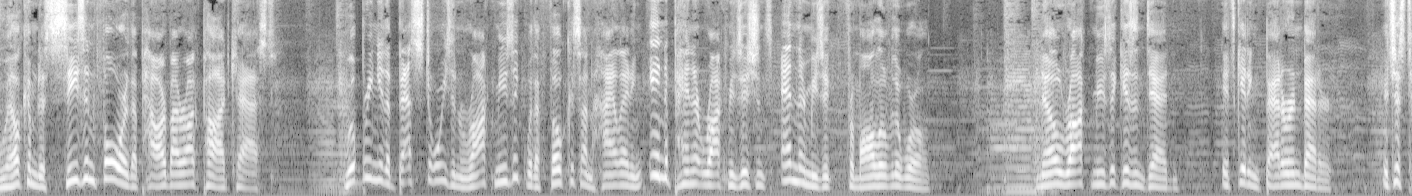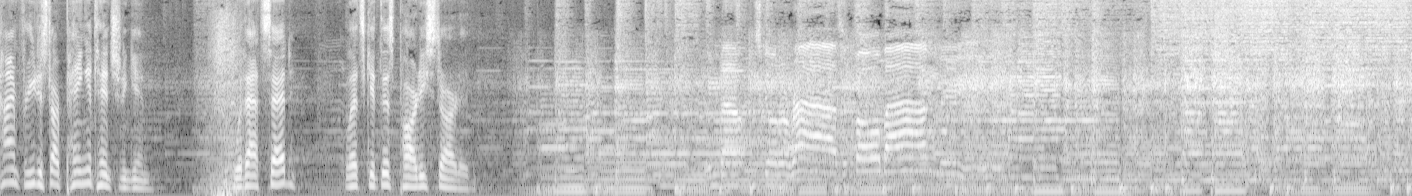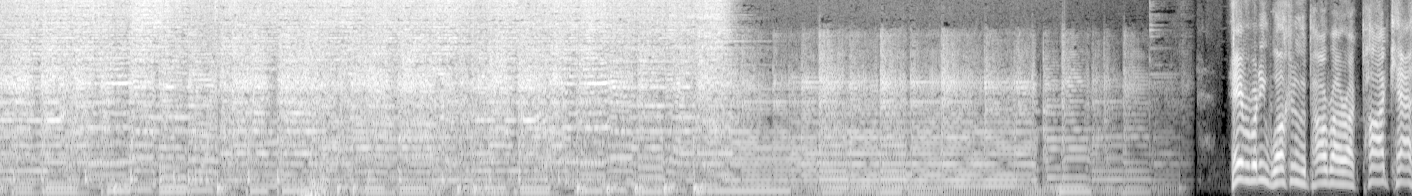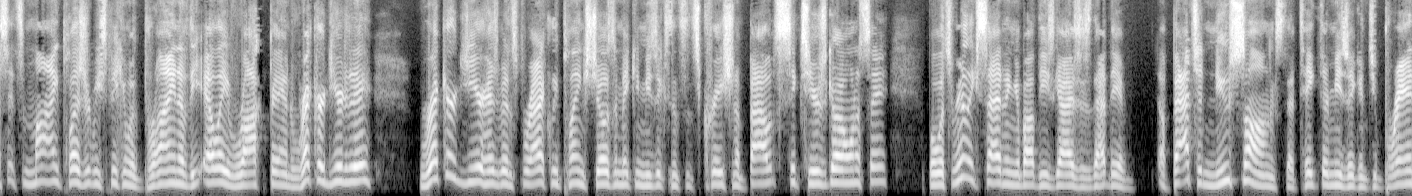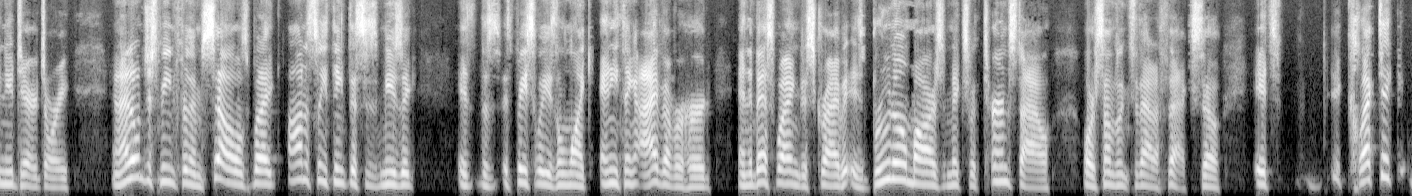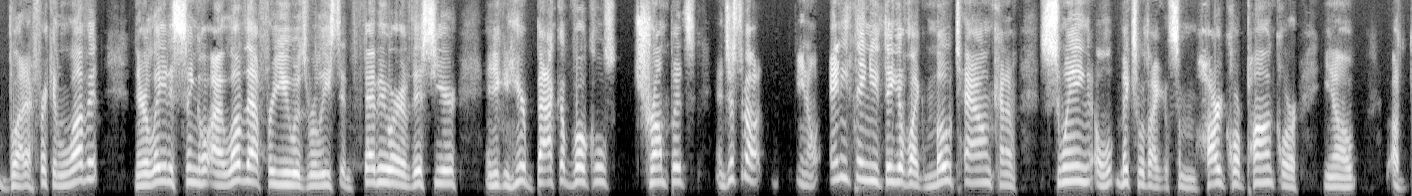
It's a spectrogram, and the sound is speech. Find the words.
Welcome to season four of the Powered by Rock podcast. We'll bring you the best stories in rock music with a focus on highlighting independent rock musicians and their music from all over the world. No, rock music isn't dead, it's getting better and better. It's just time for you to start paying attention again. With that said, let's get this party started. The mountain's gonna rise and fall by me. Hey, everybody, welcome to the Power by Rock podcast. It's my pleasure to be speaking with Brian of the LA rock band Record Year today. Record Year has been sporadically playing shows and making music since its creation about six years ago, I want to say. But what's really exciting about these guys is that they have a batch of new songs that take their music into brand new territory. And I don't just mean for themselves, but I honestly think this is music. It's, it's basically is unlike anything I've ever heard. And the best way I can describe it is Bruno Mars mixed with Turnstile or something to that effect. So it's eclectic, but I freaking love it. Their latest single, I Love That For You, was released in February of this year. And you can hear backup vocals, trumpets, and just about, you know, anything you think of like Motown kind of swing mixed with like some hardcore punk or, you know,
